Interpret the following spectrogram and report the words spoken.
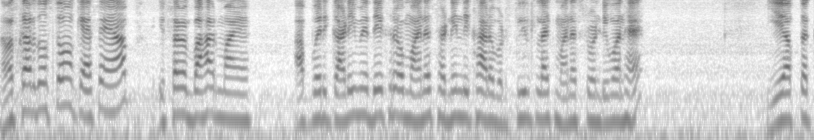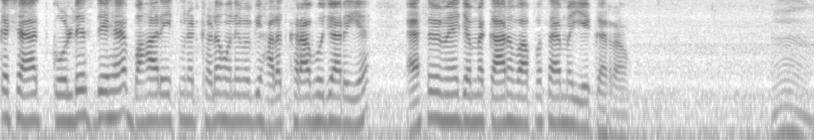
नमस्कार दोस्तों, कैसे हैं आप? इस समय बाहर माए आप मेरी गाड़ी में देख रहे हो माइनस थर्टीन दिखा रहे हो but feels like minus twenty one है। ये अब तक का शायद कोल्डेस्ट डे है, बाहर एक मिनट खड़ा होने में भी हालत खराब हो जा रही है। ऐसे में मैं, जब मैं कार में वापस आया, मैं ये कर रहा हूँ। हम्म।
